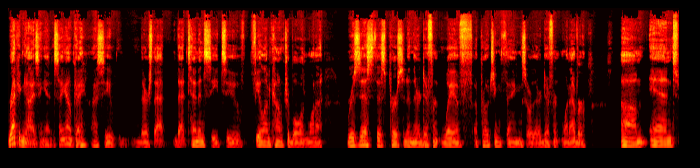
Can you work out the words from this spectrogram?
recognizing it, and saying, "Okay, I see there's that that tendency to feel uncomfortable and want to resist this person and their different way of approaching things or their different whatever." Um, and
